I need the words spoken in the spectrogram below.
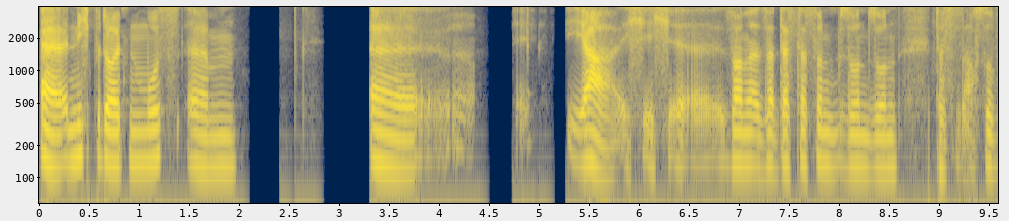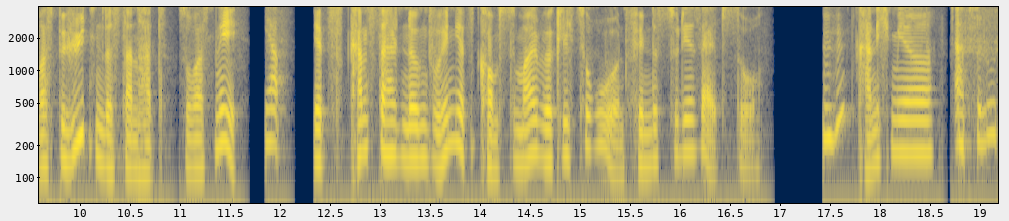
äh, nicht bedeuten muss, ähm, äh, ja, ich, ich, äh, sondern dass das so ein, so ein, so ein, dass es auch so was Behütendes dann hat. Sowas, nee. Ja jetzt kannst du halt nirgendwo hin, jetzt kommst du mal wirklich zur Ruhe und findest zu dir selbst so. Mhm. Kann ich mir. Absolut.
